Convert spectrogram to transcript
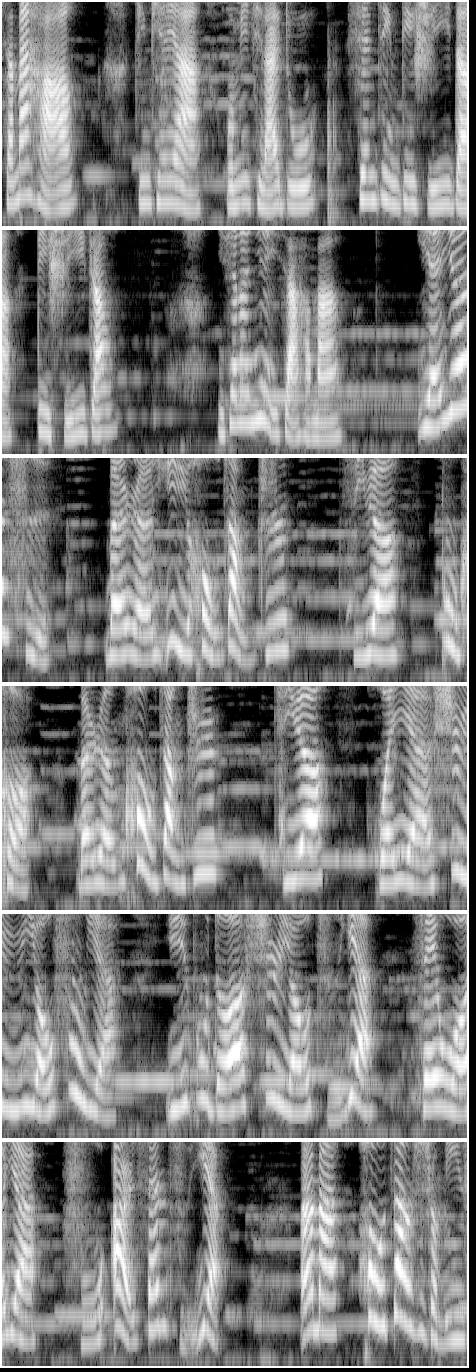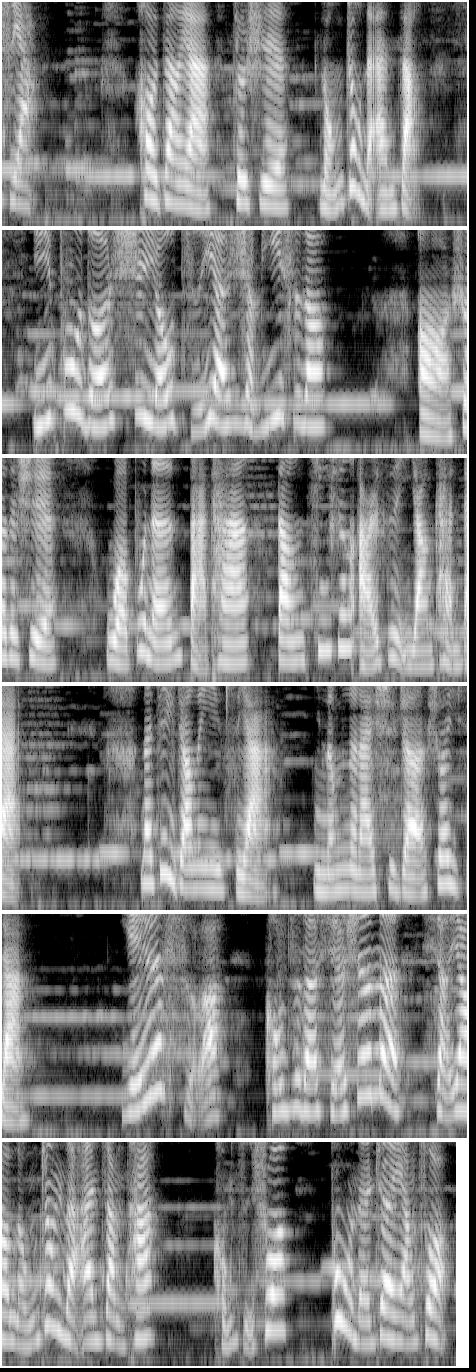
小麦好，今天呀，我们一起来读《仙境》第十一的第十一章。你先来念一下好吗？颜渊死，门人欲厚葬之。子曰：“不可。”门人厚葬之。子曰：“魂也，是于由父也，余不得是由子也，非我也，夫二三子也。”妈妈，厚葬是什么意思呀？厚葬呀，就是隆重的安葬。余不得是由子也是什么意思呢？哦，说的是我不能把他当亲生儿子一样看待。那这一章的意思呀，你能不能来试着说一下？颜渊死了，孔子的学生们想要隆重的安葬他，孔子说不能这样做。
